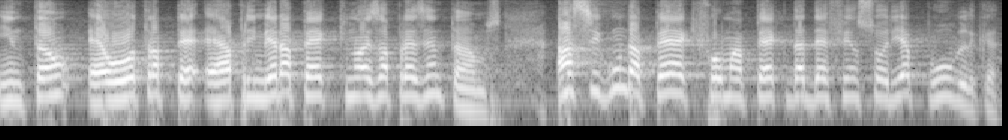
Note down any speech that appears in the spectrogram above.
então é, outra, é a primeira PEC que nós apresentamos. A segunda PEC foi uma PEC da Defensoria Pública.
